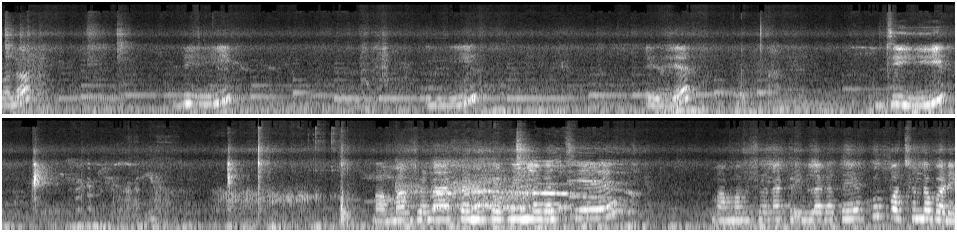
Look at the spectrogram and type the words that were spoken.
বলো। ডি ই এফ জি মাম্মাম সোনা একটা মুখে ক্রিম লাগাচ্ছে। মাম্মাম সোনা ক্রিম লাগাতে খুব পছন্দ করে,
